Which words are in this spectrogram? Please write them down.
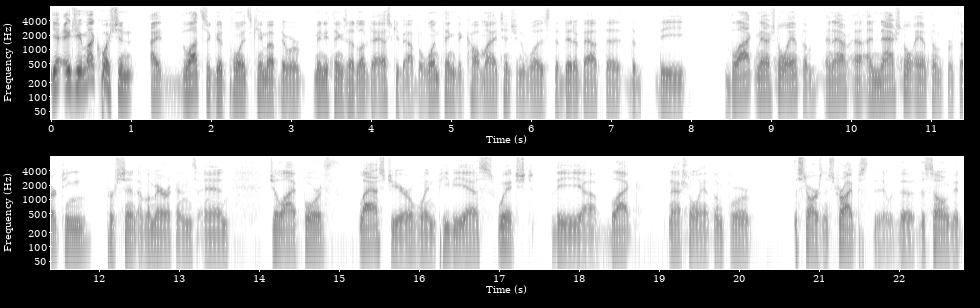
Yeah, AJ, my question, I lots of good points came up. There were many things I'd love to ask you about, but one thing that caught my attention was the bit about the the the black national anthem, and a, a national anthem for 13% of Americans and July 4th last year when PBS switched the uh, black national anthem for the Stars and Stripes, the, the the song that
